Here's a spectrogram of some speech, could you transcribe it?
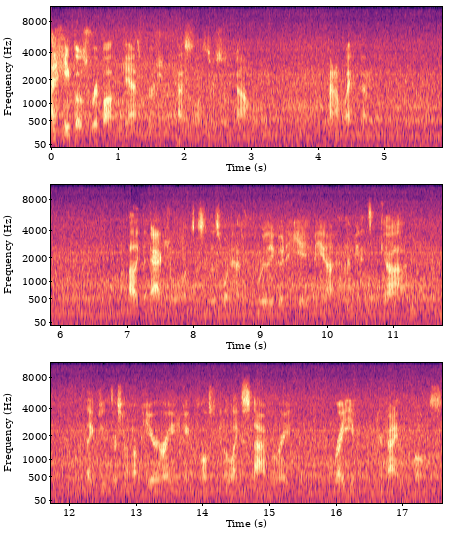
I hate those rip-off gas version Teslas. They're so dumb. I don't like them. I like the actual ones because this one has really good EAV on it. I mean, it's God. Like if you throw something up here, right, and you get close, it'll like stop right, right even when you're not even close.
